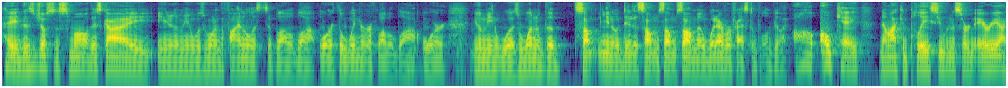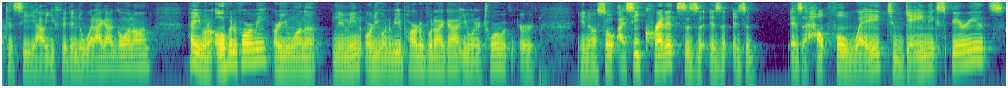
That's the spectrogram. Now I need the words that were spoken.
hey, this is Justin Small. This guy, you know, what I mean, was one of the finalists at blah blah blah, or the winner of blah blah blah, or you mm-hmm. know, what I mean, was one of the some, you know, did a something something something at whatever festival, and be like, oh, okay, now I can place you in a certain area. I can see how you fit into what I got going on. hey, you want to open for me, or you want to, you know I mean, or do you want to be a part of what I got? You want to tour with me, or, you know. So I see credits as a, as a, as a, as a helpful way to gain experience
